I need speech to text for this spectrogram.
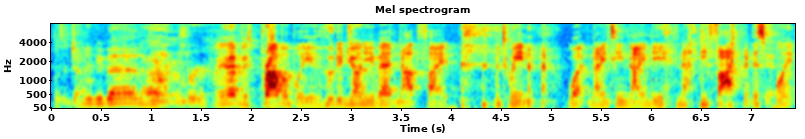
Was it Johnny B. Bad? I don't remember. Yeah, but probably. Who did Johnny B. Bad not fight between what 1990 and 95 at this point?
